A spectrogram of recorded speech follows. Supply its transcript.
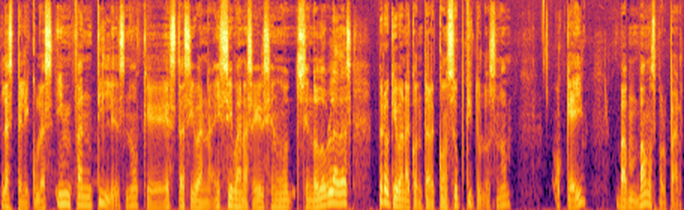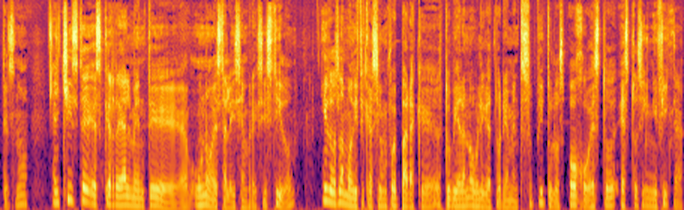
las películas infantiles, ¿no? Que estas iban a, iban a seguir siendo, siendo dobladas, pero que iban a contar con subtítulos, ¿no? Ok, vamos por partes, ¿no? El chiste es que realmente, eh, uno, esta ley siempre ha existido, y dos, la modificación fue para que tuvieran obligatoriamente subtítulos. Ojo, esto, esto significa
